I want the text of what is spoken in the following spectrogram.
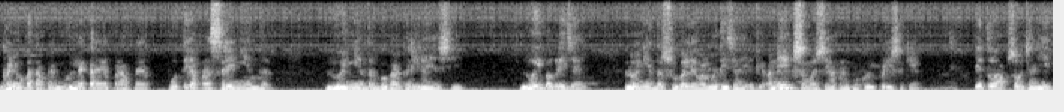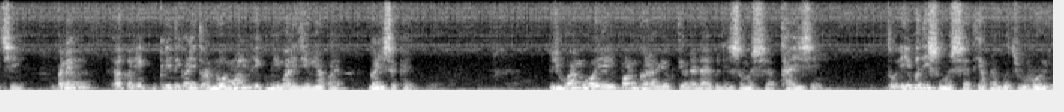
ઘણી વખત આપણે ભૂલને કારણે પણ આપણે પોતે આપણા શરીરની અંદર, લોહીની અંદર બગાડ કરી રહ્યા છીએ. લોહી બગડી જાય, લોહીની અંદર શુગર લેવલ વધી જાય એટલે અનેક સમસ્યા આપણે ભોગવવી પડી શકે. એ તો આપ સૌ જાણીએ જ છીએ. અને એક રીતે ગણી તો નોર્મલ એક બીમારી જેવી આપણે ગણી શકાય. યુવાન વયે પણ ઘણા વ્યક્તિઓને ડાયાબિટીસ સમસ્યા થાય છે. તો એ બધી સમસ્યાથી આપણે બચવું હોય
